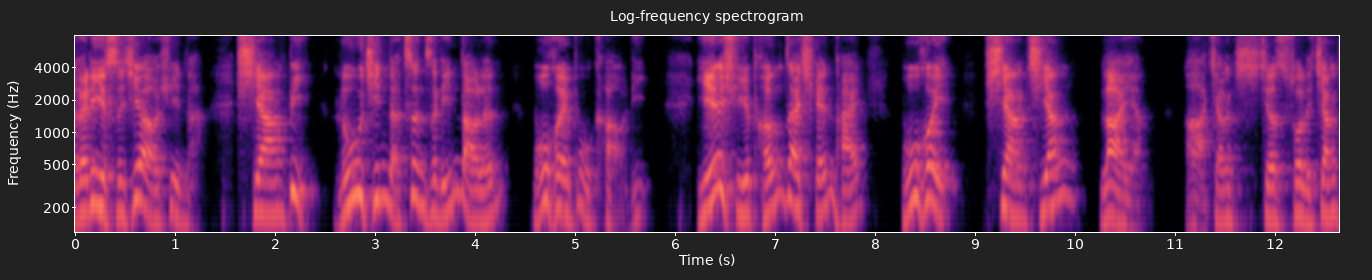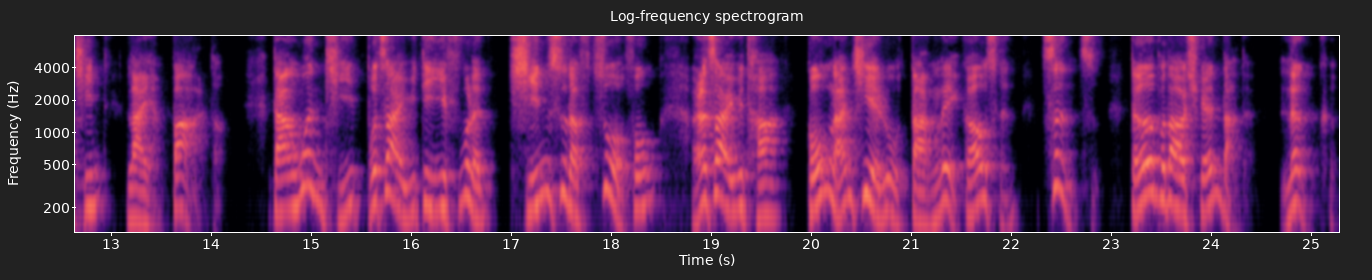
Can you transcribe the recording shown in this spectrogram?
个历史教训呢，想必如今的政治领导人不会不考虑。也许彭在前台不会像江那样啊，江就是说的江青那样霸道。但问题不在于第一夫人行事的作风，而在于她公然介入党内高层政治，得不到全党的认可。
